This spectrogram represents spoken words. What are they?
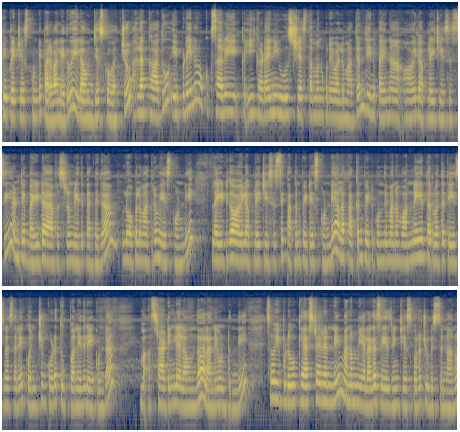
ప్రిపేర్ చేసుకుంటే పర్వాలేదు ఇలా ఉంచేసుకోవచ్చు. అలా కాదు ఎప్పుడైనా ఒక్కొక్కసారి ఈ కడాయిని యూజ్ చేస్తాం అనుకునే వాళ్ళు మాత్రం దీనిపైన ఆయిల్ అప్లై చేసేసి అంటే బయట అవసరం లేదు పెద్దగా లోపల మాత్రం వేసుకోండి. లైట్గా ఆయిల్ అప్లై చేసేసి పక్కన పెట్టేసుకోండి. అలా పక్కన పెట్టుకుంది మనం వన్ ఇయర్ తర్వాత తీసినా సరే కొంచెం కూడా తుప్పు అనేది లేకుండా స్టార్టింగ్లో ఎలా ఉందో అలానే ఉంటుంది. సో ఇప్పుడు క్యాస్ట్ ఐరన్ని మనం ఎలాగ సీజనింగ్ చేసుకోవాలో చూపిస్తున్నాను.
